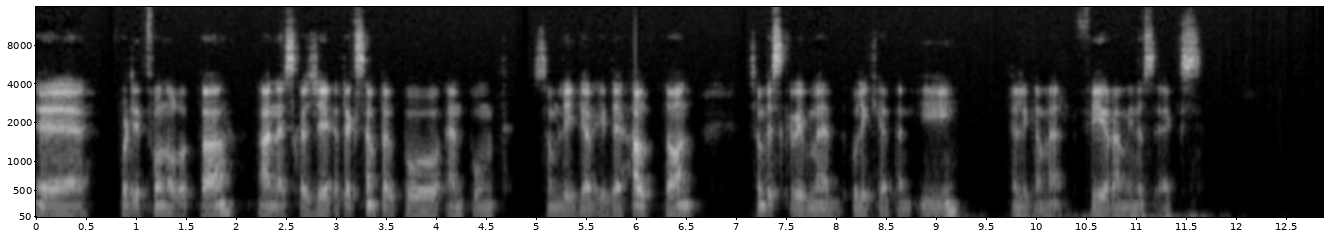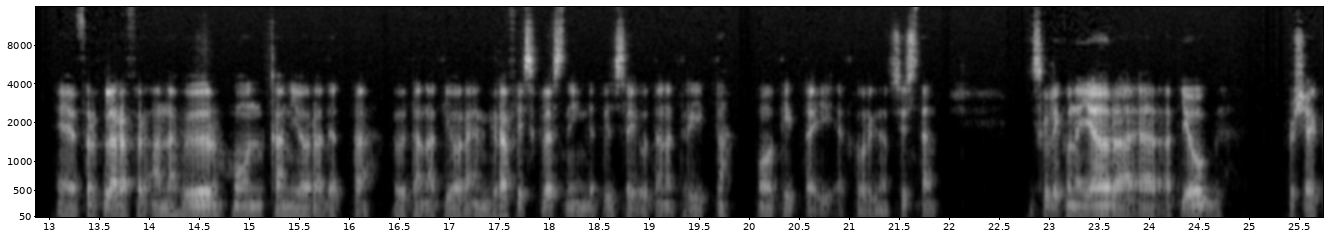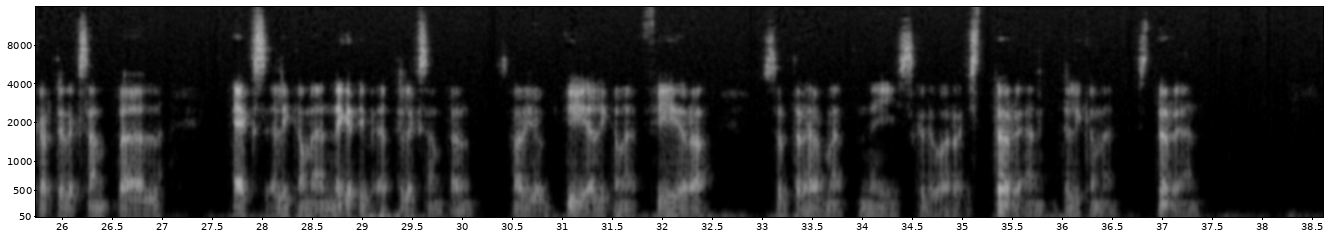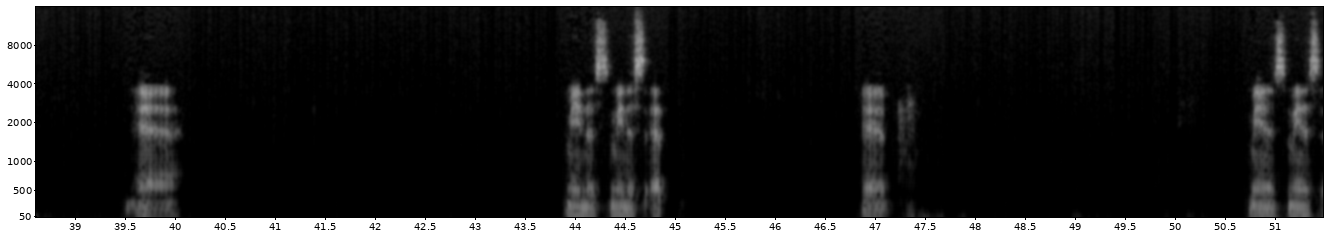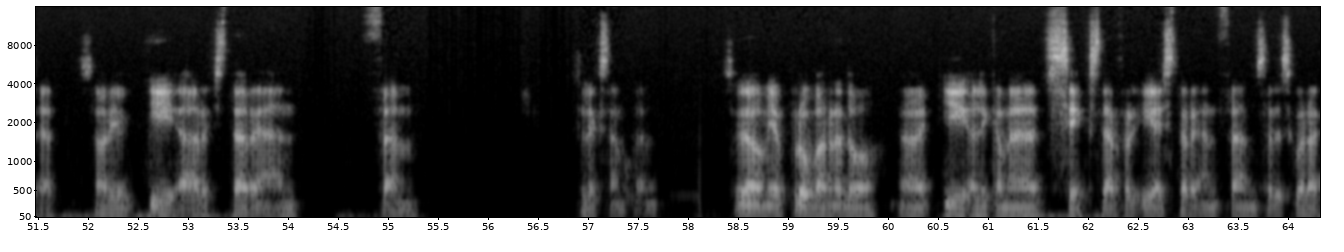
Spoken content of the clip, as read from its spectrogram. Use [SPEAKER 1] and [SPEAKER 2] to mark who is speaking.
[SPEAKER 1] eh, 4208. Anna ska ge ett exempel på en punkt som ligger i det halvplan som beskriver med olikheten y är lika med 4 minus x. Eh, förklara för Anna hur hon kan göra detta utan att göra en grafisk lösning, det vill säga utan att rita och titta i ett koordinatsystem. Jag skulle kunna göra är att jag försöker till exempel x är lika med negativ 1 till exempel. Så har jag y är lika med 4. Så det här med nej ska det vara större än, inte lika med, större än. Eh, minus minus 1. Eh, minus minus 1 så har jag y är större än 5. Till exempel. Så ja, om jag provar nu då uh, y är lika med 6 därför i är större än 5 så det ska vara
